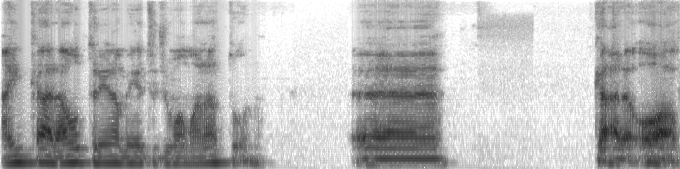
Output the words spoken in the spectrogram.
a encarar um treinamento de uma maratona. É, Cara, ó,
